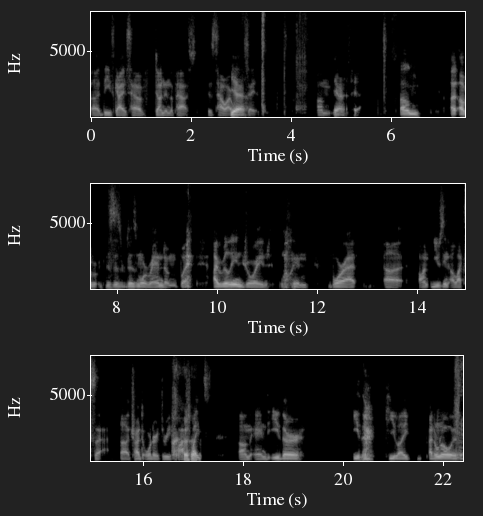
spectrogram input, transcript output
uh, these guys have done in the past is how I Yeah. would say it. Um, Yeah. um, I, I, this is this is more random, but I really enjoyed when Borat uh, on using Alexa uh, tried to order three flashlights, um, and either either he like I don't know if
